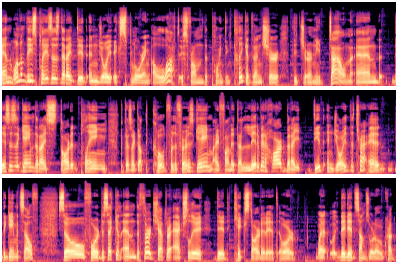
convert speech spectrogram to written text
And one of these places that I did enjoy exploring a lot is from the point and click adventure The Journey Down. And this is a game that I started playing because I got the code for the first game. I found it a little bit hard, but I did enjoy the tra- uh, the game itself. So for the second and the third chapter I actually did kickstarted it or well, they did some sort of crowd,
